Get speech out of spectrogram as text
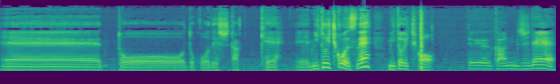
えー、っと、どこでしたっけ、えー、水戸一高ですね。水戸一高。という感じで、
